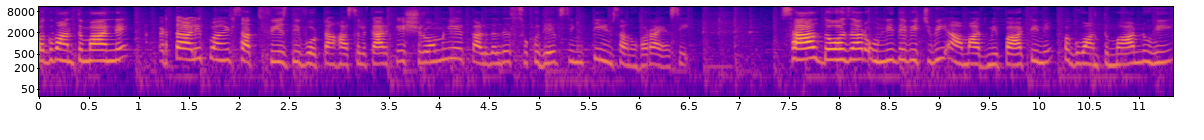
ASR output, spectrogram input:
ਭਗਵੰਤ ਮਾਨ ਨੇ 48.7% ਦੀ ਵੋਟਾਂ ਹਾਸਲ ਕਰਕੇ ਸ਼੍ਰੋਮਣੀ ਅਕਾਲੀ ਦਲ ਦੇ ਸੁਖਦੇਵ ਸਿੰਘ ਢੀਂਡਸਾ ਨੂੰ ਹਰਾਇਆ ਸੀ। ਸਾਲ 2019 ਦੇ ਵਿੱਚ ਵੀ ਆਮ ਆਦਮੀ ਪਾਰਟੀ ਨੇ ਭਗਵੰਤ ਮਾਨ ਨੂੰ ਹੀ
